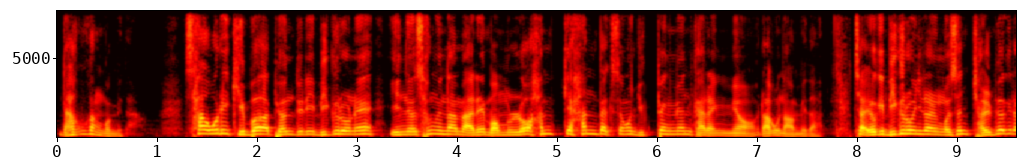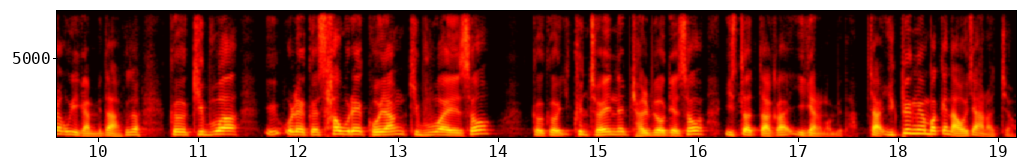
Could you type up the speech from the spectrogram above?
나고 간 겁니다. 사울이 기브와 변들이 미그론에 있는 성류남 아래 머물러 함께 한 백성은 600명 가량이며 라고 나옵니다. 자 여기 미그론이라는 것은 절벽이라고 얘기합니다. 그래서 그 기브와 원래 그 사울의 고향 기브와에서 그, 그 근처에 있는 절벽에서 있었다가 얘기하는 겁니다. 자 600명밖에 나오지 않았죠.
